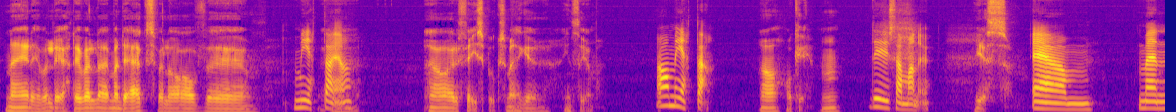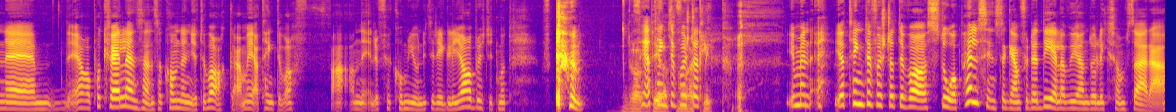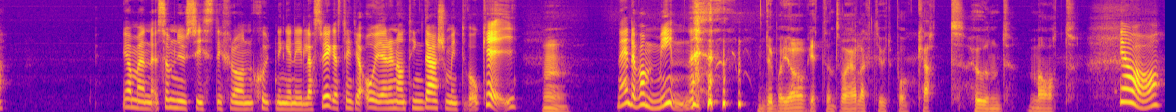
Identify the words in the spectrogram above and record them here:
Nej, det är väl det. Det är väl, men det ägs väl av... Eh, Meta ja. ja, är det Facebook som äger Instagram? Ja, Meta. Ja, okej. Mm. Det är ju samma nu. Yes. Ehm, men ehm, ja, på kvällen sen så kom den ju tillbaka. Men jag tänkte vad fan är det för communityregler jag har brutit mot? Har jag tänkte så först att- klipp. Ja, men eh, jag tänkte först att det var Ståpäls Instagram för där delar vi ju ändå liksom så här. äh, Ja men som nu sist ifrån skjutningen i Las Vegas tänkte jag oj är det någonting där som inte var okej? Mm. Nej det var min. Du bara, jag vet inte vad jag har lagt ut på katt, hund, mat. ja.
